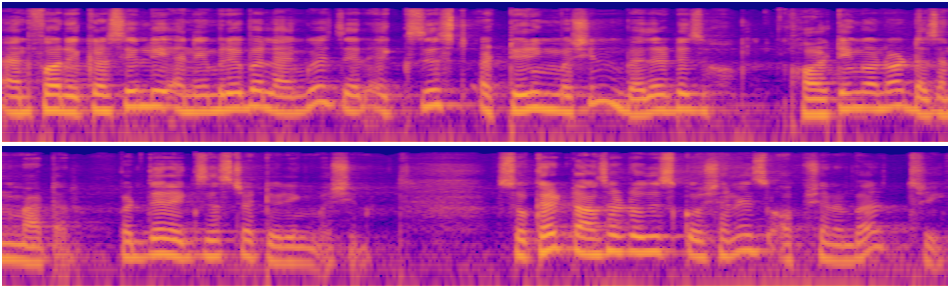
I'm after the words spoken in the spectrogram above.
And for recursively enumerable language there exists a Turing machine whether it is halting or not doesn't matter but there exists a Turing machine. So correct answer to this question is option number 3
